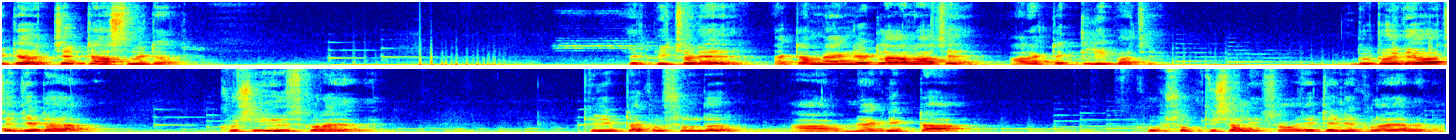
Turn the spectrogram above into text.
এটা হচ্ছে ট্রান্সমিটার এর পিছনে একটা ম্যাগনেট লাগানো আছে আর একটা ক্লিপ আছে। দুটোই দেওয়া আছে যেটা খুশি ইউজ করা যাবে। ক্লিপটা খুব সুন্দর আর ম্যাগনেটটা খুব শক্তিশালী, সহজে টেনে খোলা যাবে না।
